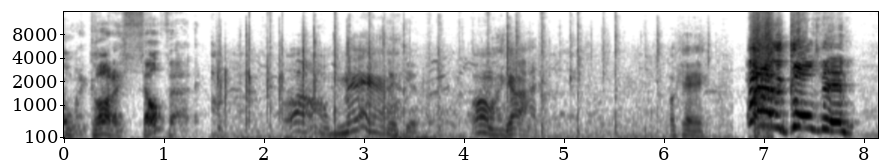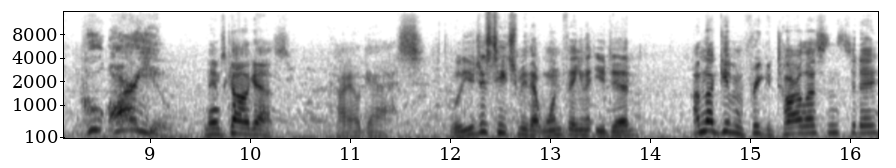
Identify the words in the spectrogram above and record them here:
Oh my god, I felt that. Oh man! Thank you. Oh my god. Okay. Ah, the Goldman. Who are you? Name's Kyle Gass. Kyle Gass. Will you just teach me that one thing that you did? I'm not giving free guitar lessons today.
